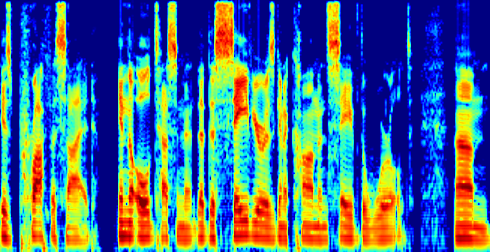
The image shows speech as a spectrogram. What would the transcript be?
is prophesied in the Old Testament that the Savior is going to come and save the world. Um,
